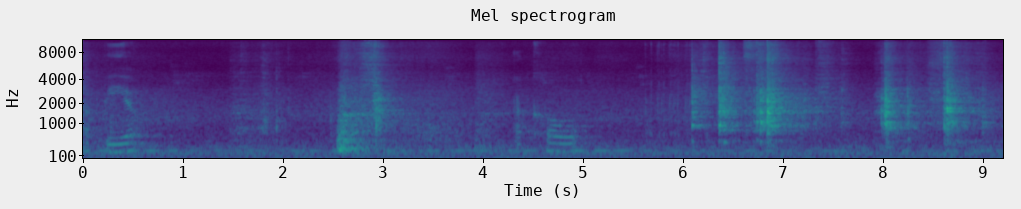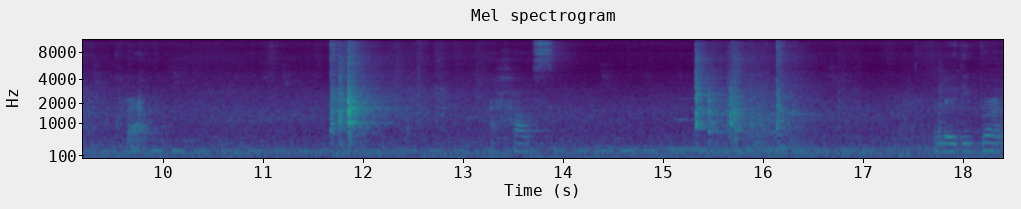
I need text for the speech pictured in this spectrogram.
a bear, a cow, crab, a house. Ladybird.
